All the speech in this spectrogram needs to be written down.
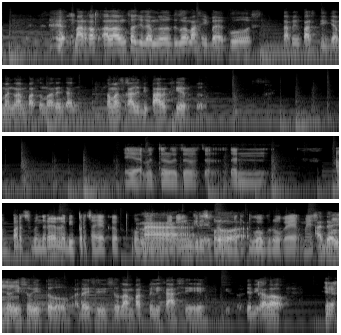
Marcos Alonso juga menurut gue masih bagus. Tapi pas di zaman Lampard kemarin kan sama sekali diparkir tuh. Iya betul betul betul. Dan Lampard sebenarnya lebih percaya ke pemain-pemain nah, Inggris kalau menurut gue bro. Kayak Messi. Ada isu-isu itu, ada isu-isu Lampard pilih kasih gitu. Jadi kalau yeah.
